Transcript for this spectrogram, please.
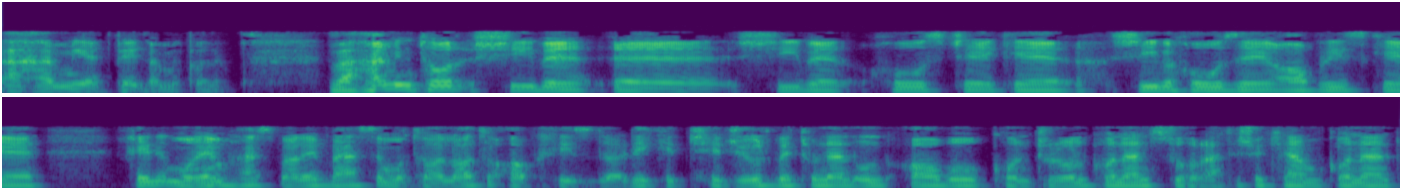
اهمیت پیدا می‌کنه. و همینطور شیب شیب حوزچه که شیب حوزه آبریز که خیلی مهم هست برای بحث مطالعات آبخیزداری که چجور بتونن اون آب رو کنترل کنن سرعتش رو کم کنن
